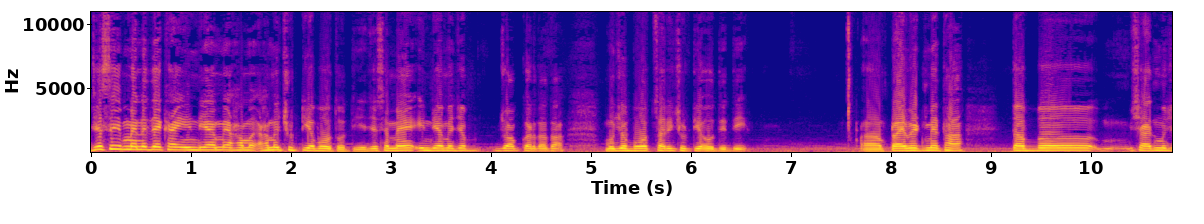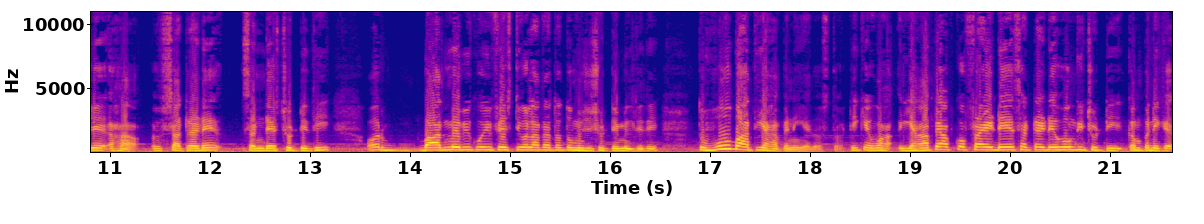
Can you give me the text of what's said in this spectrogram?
जैसे मैंने देखा है इंडिया में हम, हमें छुट्टियाँ बहुत होती है। जैसे मैं इंडिया में जब जॉब करता था, मुझे बहुत सारी छुट्टियाँ होती थी। प्राइवेट में था तब शायद मुझे हाँ सैटरडे संडे छुट्टी थी और बाद में भी कोई फेस्टिवल आता था तो मुझे छुट्टी मिलती थी। तो वो बात यहाँ पे नहीं है दोस्तों ठीक है? वहाँ यहाँ पे आपको फ्राइडे सैटरडे होंगी छुट्टी कंपनी के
